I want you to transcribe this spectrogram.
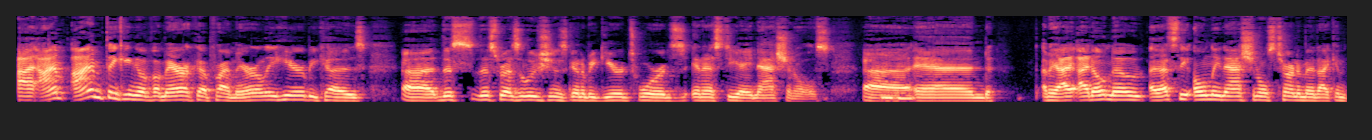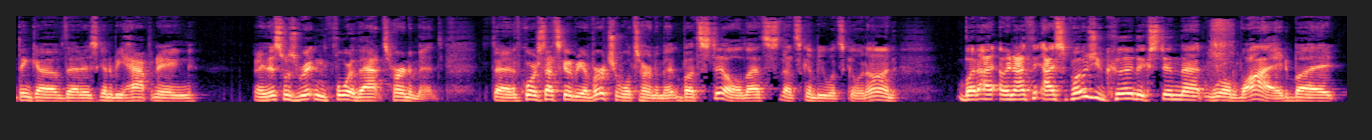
I, I'm I'm thinking of America primarily here because uh, this this resolution is going to be geared towards NSDA nationals, uh, and I mean I, I don't know that's the only nationals tournament I can think of that is going to be happening. I mean, this was written for that tournament. That of course that's going to be a virtual tournament, but still that's that's going to be what's going on. But I, I mean, I think I suppose you could extend that worldwide, but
